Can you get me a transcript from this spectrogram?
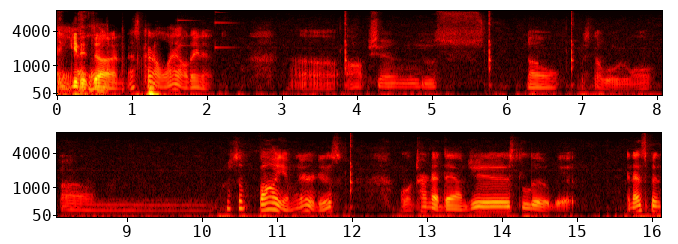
and get it done. That's kind of loud ain't it? Uh, options. No it's not what we want. Um, where's the volume? There it is. We'll turn that down just a little bit. And that's been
